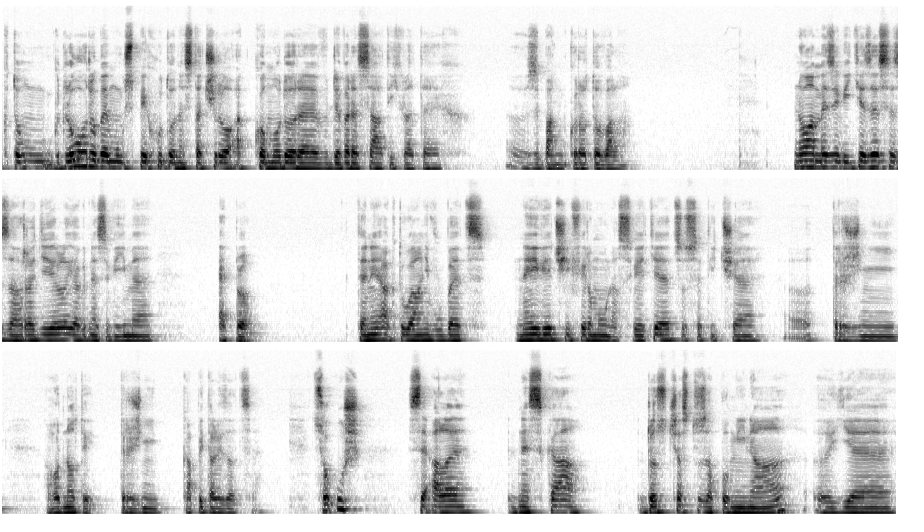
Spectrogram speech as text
k tomu k dlouhodobému úspěchu to nestačilo a Commodore v 90. letech eh, zbankrotovala. No a mezi vítěze se zařadil, jak dnes víme, Apple. Ten je aktuálně vůbec největší firmou na světě, co se týče eh, tržní hodnoty, tržní kapitalizace. Co už se ale dneska dost často zapomíná, je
